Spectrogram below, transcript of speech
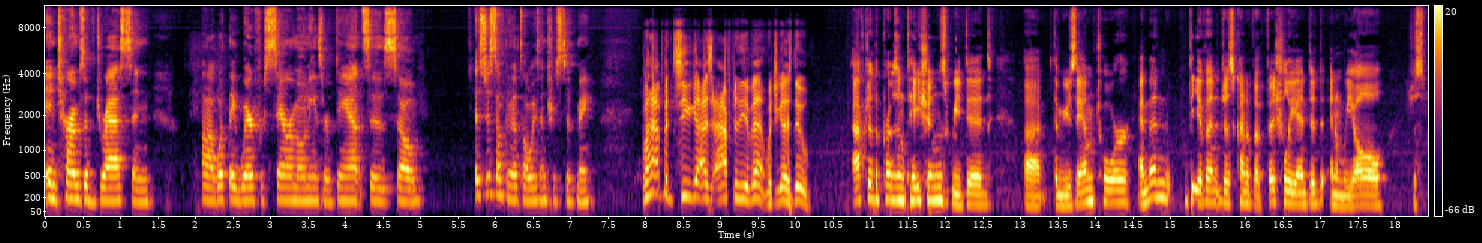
in terms of dress and uh, what they wear for ceremonies or dances. So it's just something that's always interested me. What happened to you guys after the event? What'd you guys do? After the presentations, we did uh, the museum tour, and then the event just kind of officially ended, and we all just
